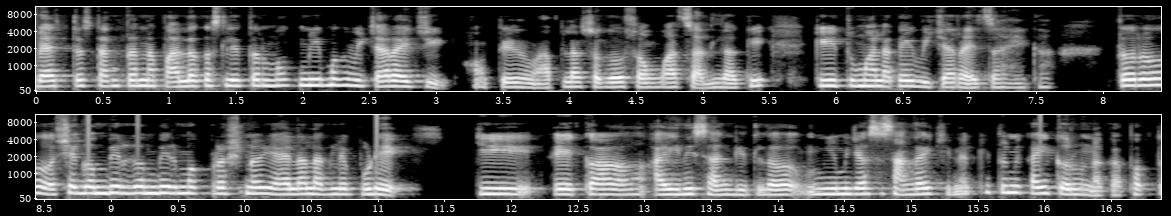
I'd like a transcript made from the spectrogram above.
बॅचच सांगताना पालक असले तर मग मी मग विचारायची. हो, ते आपला सगळं संवाद साधला की की तुम्हाला काही विचारायचं आहे का? तर असे गंभीर गंभीर मग प्रश्न यायला लागले पुढे. की एका आईने सांगितलं मी म्हणजे असं सांगायची ना की तुम्ही काही करू नका. फक्त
